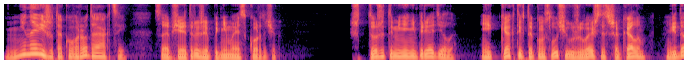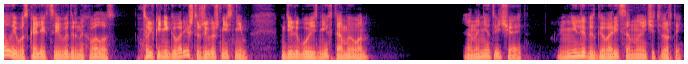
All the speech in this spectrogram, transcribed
«Ненавижу такого рода акций», — сообщает рыжая, поднимаясь с корточек. «Что же ты меня не переодела? И как ты в таком случае уживаешься с шакалом? Видала его с коллекцией выдранных волос? Только не говори, что живешь не с ним. Где любой из них, там и он». Она не отвечает. Не любит говорить со мной о четвертой.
